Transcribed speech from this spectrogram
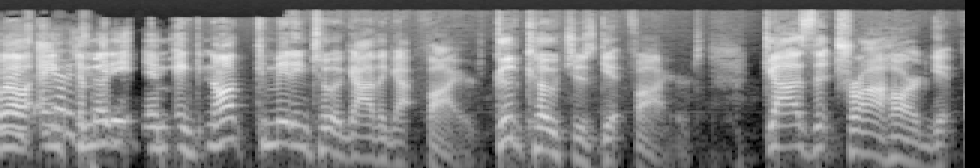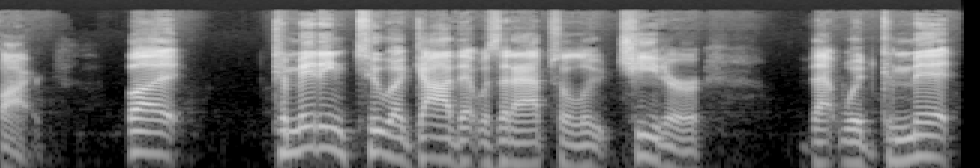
Well, Guys, and committing and, and not committing to a guy that got fired. Good coaches get fired. Guys that try hard get fired. But committing to a guy that was an absolute cheater that would commit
